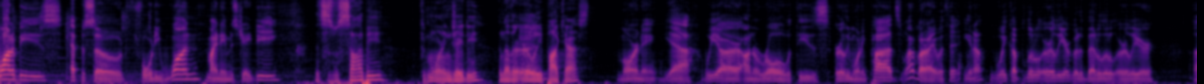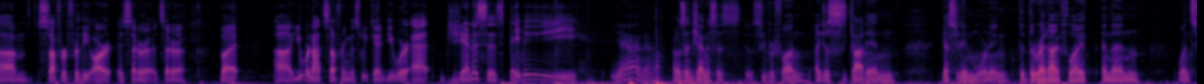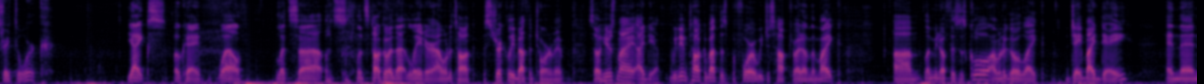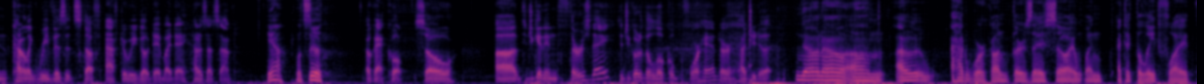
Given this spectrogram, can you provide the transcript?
Wannabes, episode 41. My name is JD. This is Wassabi. Good morning, JD. Another Good. early podcast. Morning. Yeah, we are on a roll with these early morning pods. I'm all right with it, you know? Wake up a little earlier, go to bed a little earlier, um, suffer for the art, etc., etc. But uh, you were not suffering this weekend. You were at Genesis, baby. Yeah, no. I was at Genesis. It was super fun. I just got in yesterday morning, did the red eye flight, and then went straight to work. Yikes. Okay. Well, let's uh, let's let's talk about that later. I want to talk strictly about the tournament. So here's my idea. We didn't talk about this before. We just hopped right on the mic. Um, let me know if this is cool. I'm gonna go like day by day, and then kind of like revisit stuff after we go day by day. How does that sound? Yeah, let's do it. Okay. Cool. So. Uh, did you get in Thursday? Did you go to the local beforehand, or how'd you do it? No, no. Um, I w- had work on Thursday, so I went. I took the late flight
